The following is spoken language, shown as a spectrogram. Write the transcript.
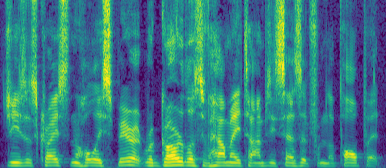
Jesus Christ and the Holy Spirit, regardless of how many times he says it from the pulpit,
